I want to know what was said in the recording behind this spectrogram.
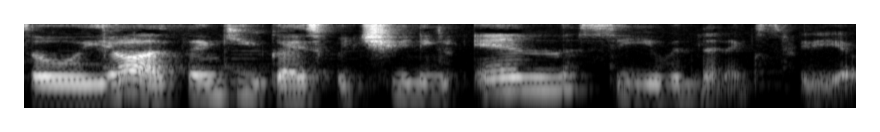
so yeah thank you guys for tuning in. See you in the next video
